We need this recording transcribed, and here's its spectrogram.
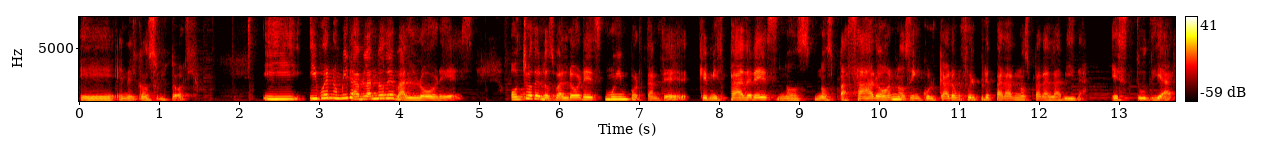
eh, en el consultorio. Y, y, bueno, mira, hablando de valores, otro de los valores muy importantes que mis padres nos, nos pasaron, nos inculcaron, fue el prepararnos para la vida, estudiar.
